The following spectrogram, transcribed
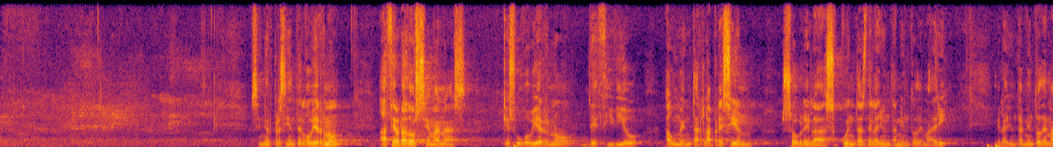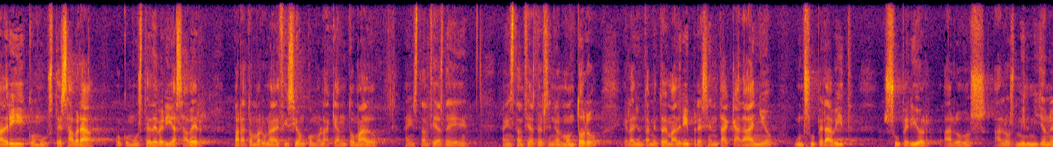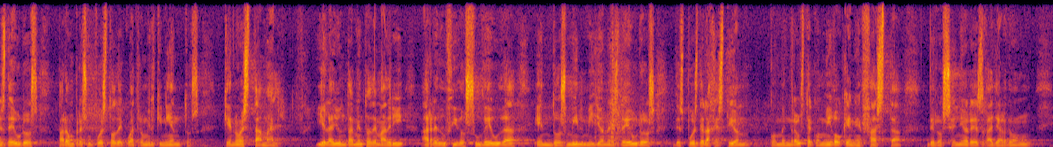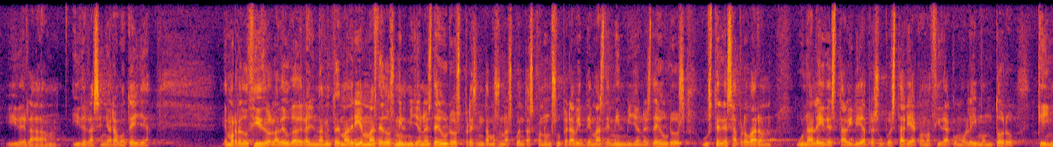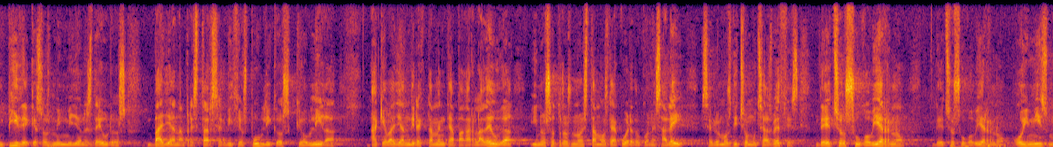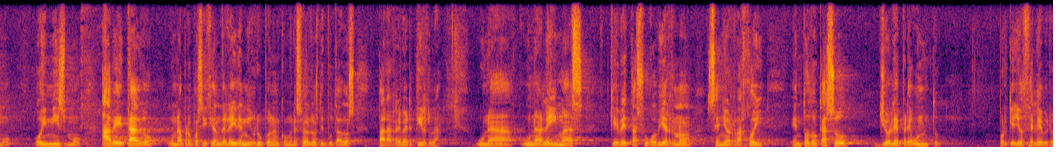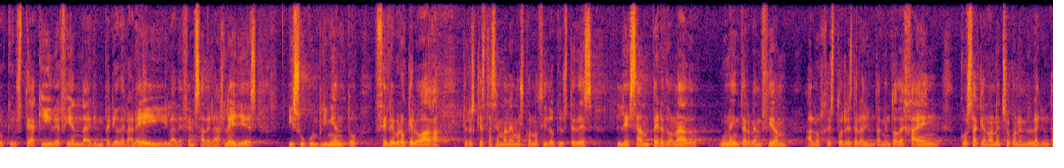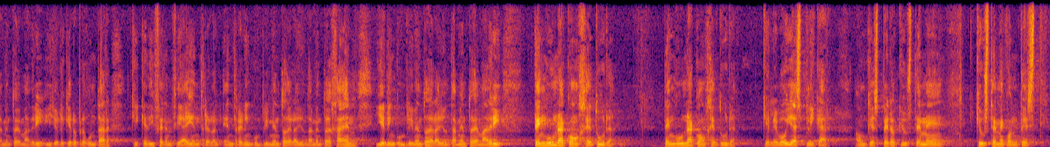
señor presidente del Gobierno, hace ahora dos semanas que su Gobierno decidió aumentar la presión sobre las cuentas del Ayuntamiento de Madrid. El Ayuntamiento de Madrid, como usted sabrá o como usted debería saber, para tomar una decisión como la que han tomado a instancias, de, a instancias del señor Montoro, el Ayuntamiento de Madrid presenta cada año un superávit superior a los, a los 1.000 millones de euros para un presupuesto de 4.500, que no está mal. Y el Ayuntamiento de Madrid ha reducido su deuda en 2.000 millones de euros después de la gestión, convendrá usted conmigo, que nefasta de los señores Gallardón y de la, y de la señora Botella. Hemos reducido la deuda del Ayuntamiento de Madrid en más de 2.000 millones de euros, presentamos unas cuentas con un superávit de más de 1.000 millones de euros, ustedes aprobaron una ley de estabilidad presupuestaria conocida como Ley Montoro que impide que esos 1.000 millones de euros vayan a prestar servicios públicos, que obliga a que vayan directamente a pagar la deuda y nosotros no estamos de acuerdo con esa ley, se lo hemos dicho muchas veces. De hecho, su Gobierno, de hecho, su gobierno hoy mismo hoy mismo ha vetado una proposición de ley de mi grupo en el Congreso de los Diputados para revertirla. Una, una ley más que veta su Gobierno, señor Rajoy. En todo caso, yo le pregunto, porque yo celebro que usted aquí defienda el imperio de la ley y la defensa de las leyes y su cumplimiento. Celebro que lo haga, pero es que esta semana hemos conocido que ustedes les han perdonado una intervención a los gestores del Ayuntamiento de Jaén, cosa que no han hecho con el Ayuntamiento de Madrid. Y yo le quiero preguntar qué diferencia hay entre, entre el incumplimiento del Ayuntamiento de Jaén y el incumplimiento del Ayuntamiento de Madrid. Tengo una conjetura, tengo una conjetura que le voy a explicar, aunque espero que usted me, que usted me conteste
